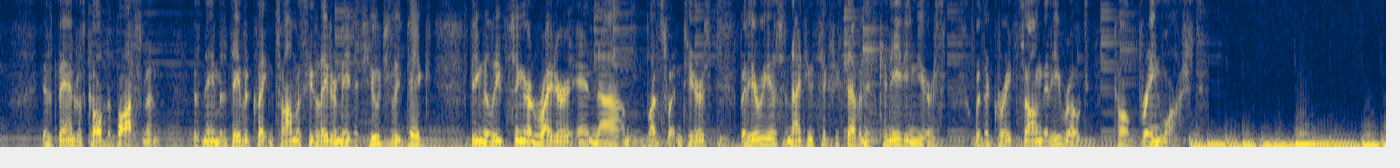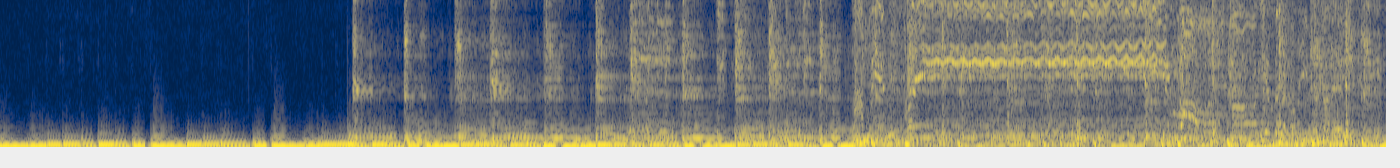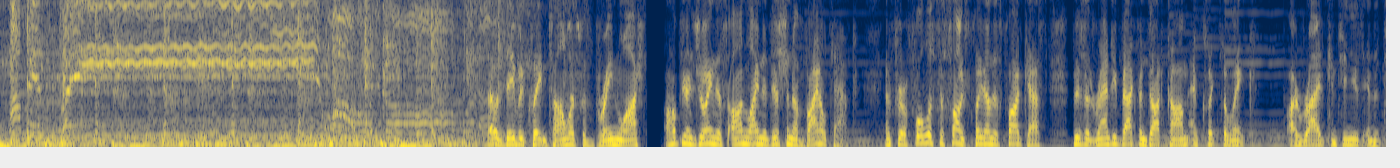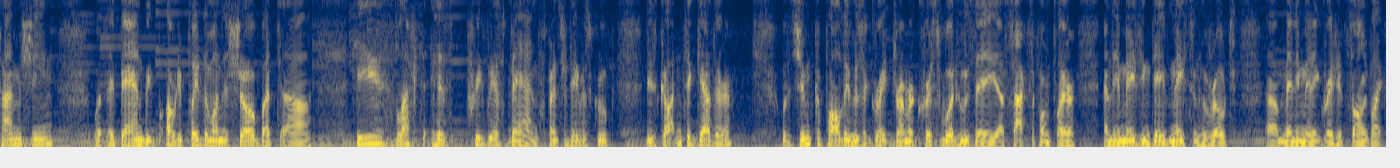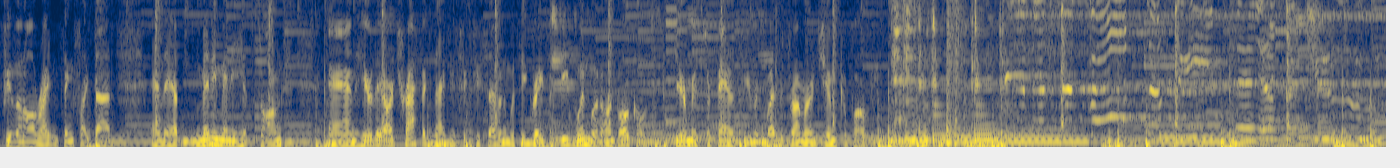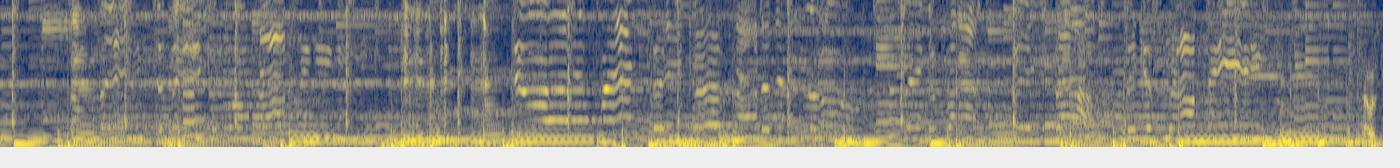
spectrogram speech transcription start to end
His band was called the Bossmen. His name is David Clayton Thomas. He later made it hugely big, being the lead singer and writer in um, Blood, Sweat, and Tears. But here he is in 1967, his Canadian years, with a great song that he wrote called Brainwashed. Was David Clayton Thomas with Brainwashed. I hope you're enjoying this online edition of Vinyl Tap. And for a full list of songs played on this podcast, visit randybachman.com and click the link. Our ride continues in the time machine with a band. We've already played them on this show, but uh, he's left his previous band, Spencer Davis Group. He's gotten together with Jim Capaldi, who's a great drummer, Chris Wood, who's a uh, saxophone player, and the amazing Dave Mason, who wrote uh, many, many great hit songs like Feeling All Right and things like that. And they had many, many hit songs. And here they are, Traffic, 1967, with the great Steve Winwood on vocals. Dear Mr. Fantasy, written by the drummer Jim Capaldi.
